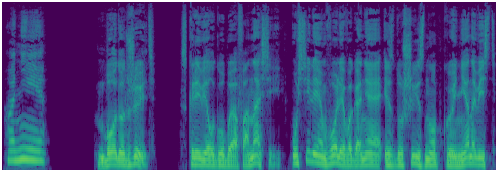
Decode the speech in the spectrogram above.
«Они...» «Будут жить», скривил губы Афанасий, усилием воли выгоняя из души знобкую ненависть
